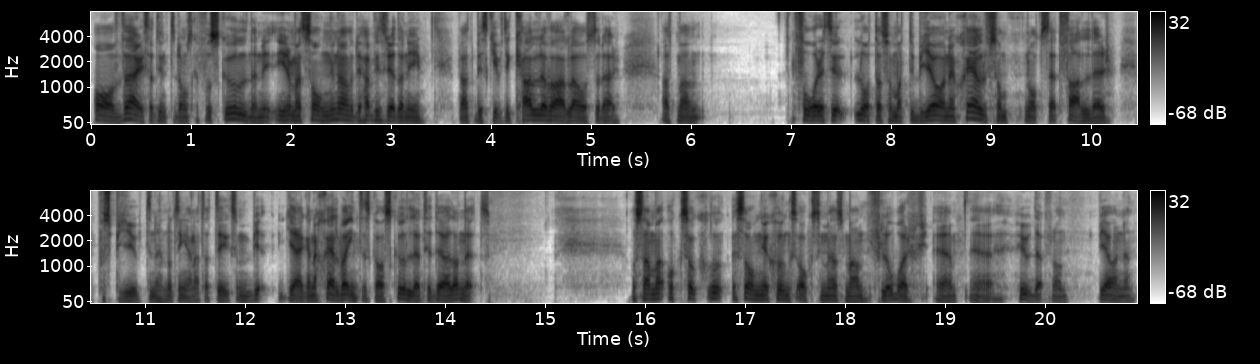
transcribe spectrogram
avvärjs, att inte de ska få skulden. I, I de här sångerna, det här finns redan i, bland annat beskrivet i Kalevala och sådär, att man får det att låta som att det är björnen själv som på något sätt faller på spjuten eller någonting annat. Att det liksom, jägarna själva inte ska ha skulden till dödandet. Och samma också, sånger sjungs också medan man flår eh, eh, huden från björnen.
